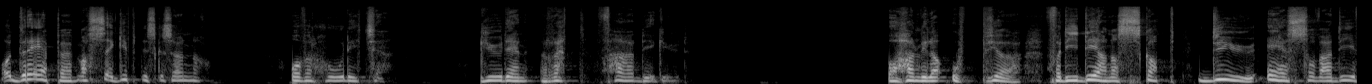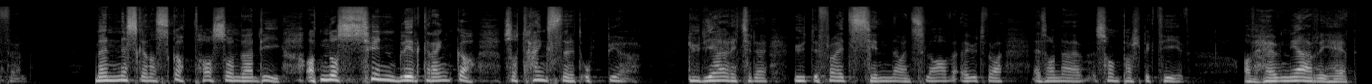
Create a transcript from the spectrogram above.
og dreper masse egyptiske sønner. Overhodet ikke. Gud er en rettferdig Gud. Og han vil ha oppgjør fordi det han har skapt, du er så verdifull. Menneskene har skapt har sånn verdi at når synd blir krenka, så trengs det et oppgjør. Gud gjør ikke det ut fra et sinne og en slave, ut fra et sånn, eh, sånn perspektiv av hevngjerrighet,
